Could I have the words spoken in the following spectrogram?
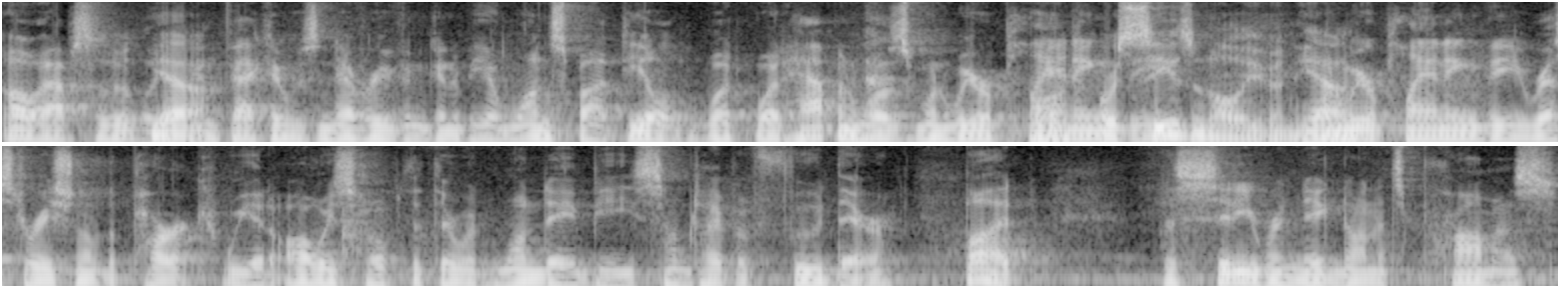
Oh, absolutely. Yeah. In fact, it was never even going to be a one-spot deal. What what happened was when we were planning or, or the, seasonal even. Yeah. When we were planning the restoration of the park, we had always hoped that there would one day be some type of food there. But the city reneged on its promise,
